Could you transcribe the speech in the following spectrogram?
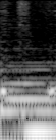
Bye.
